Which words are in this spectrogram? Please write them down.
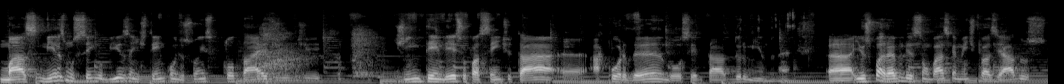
Mas mesmo sem o BIS, a gente tem condições totais de, de, de entender se o paciente está uh, acordando ou se ele está dormindo, né? Uh, e os parâmetros são basicamente baseados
